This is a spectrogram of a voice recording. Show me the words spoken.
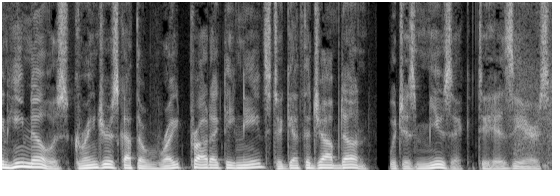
And he knows Grainger's got the right product he needs to get the job done, which is music to his ears.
